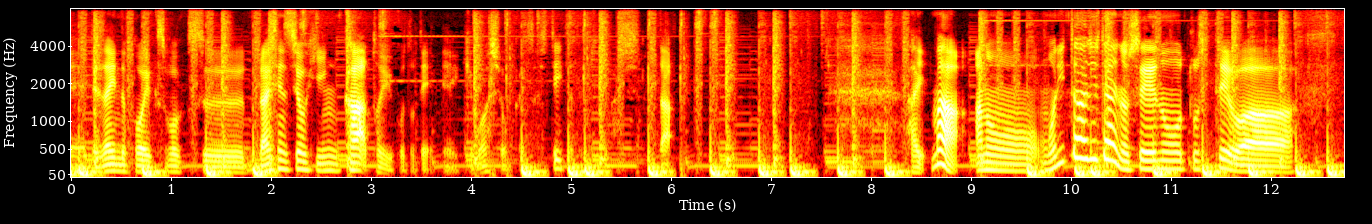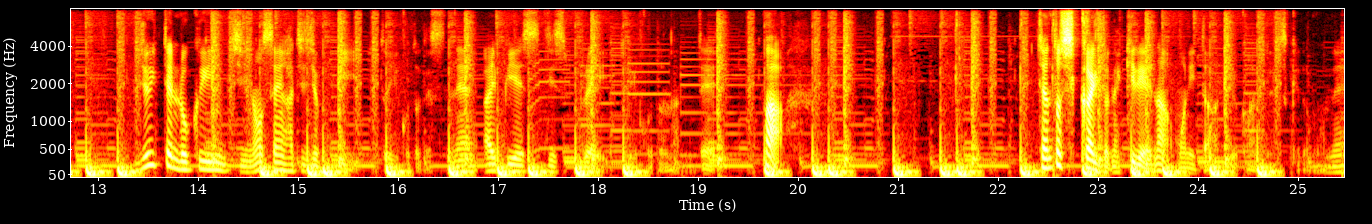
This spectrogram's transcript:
えーデザインド for Xbox ライセンス商品化ということで、えー今日は紹介させていただきました。はい。まあ、あのーモニター自体の性能としては、11.6インチの 1080p ということですね。IPS ディスプレイということなんで、まあ、ちゃんとしっかりとね、綺麗なモニターという感じですけどもね。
